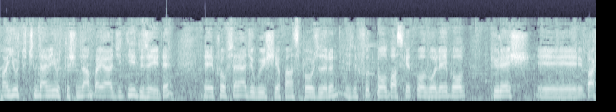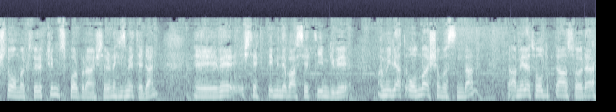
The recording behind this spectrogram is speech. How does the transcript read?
Ama yurt içinden ve yurt dışından bayağı ciddi düzeyde e, profesyonelce bu işi yapan sporcuların işte futbol, basketbol, voleybol, güreş e, başta olmak üzere tüm spor branşlarına hizmet eden e, ve işte demin de bahsettiğim gibi ameliyat olma aşamasından ameliyat olduktan sonra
